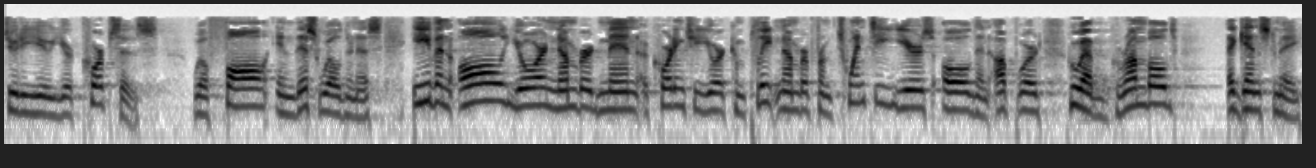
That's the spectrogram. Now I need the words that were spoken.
do to you. Your corpses will fall in this wilderness, even all your numbered men, according to your complete number, from twenty years old and upward, who have grumbled against me.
